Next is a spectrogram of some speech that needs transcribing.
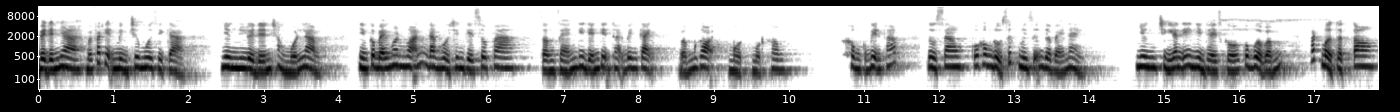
Về đến nhà mới phát hiện mình chưa mua gì cả, nhưng lười đến chẳng muốn làm. Nhìn cô bé ngoan ngoãn đang ngồi trên ghế sofa, rón rén đi đến điện thoại bên cạnh, bấm gọi một một không. Không có biện pháp, dù sao cô không đủ sức nuôi dưỡng đứa bé này nhưng trình lan y nhìn thấy cố cô vừa bấm, mắt mở thật to,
